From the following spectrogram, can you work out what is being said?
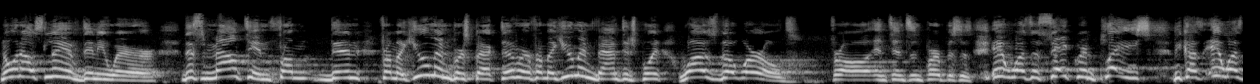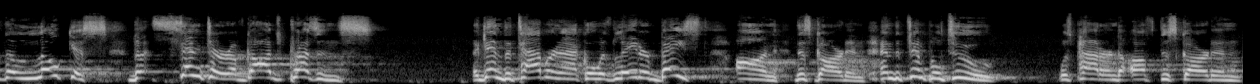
No one else lived anywhere. This mountain from then, from a human perspective or from a human vantage point was the world for all intents and purposes. It was a sacred place because it was the locus, the center of God's presence. Again, the tabernacle was later based on this garden and the temple too was patterned off this garden.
